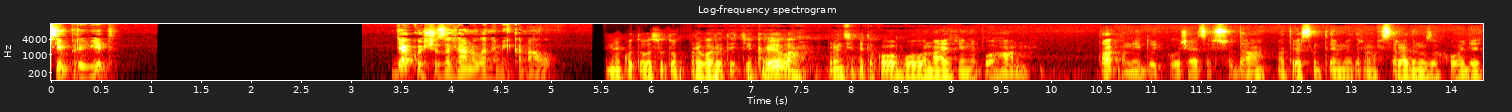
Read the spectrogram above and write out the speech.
Всім привіт! Дякую, що заглянули на мій канал. На яку то висоту приварити ті крила, в принципі, такого було навіть і непогано. Так, вони йдуть, виходить, сюди на 3 см, всередину заходять.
